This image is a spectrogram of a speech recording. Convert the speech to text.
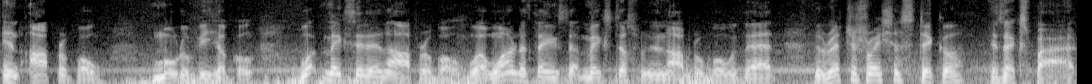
inoperable motor vehicle. What makes it inoperable? Well, one of the things that makes this one inoperable is that the registration sticker is expired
